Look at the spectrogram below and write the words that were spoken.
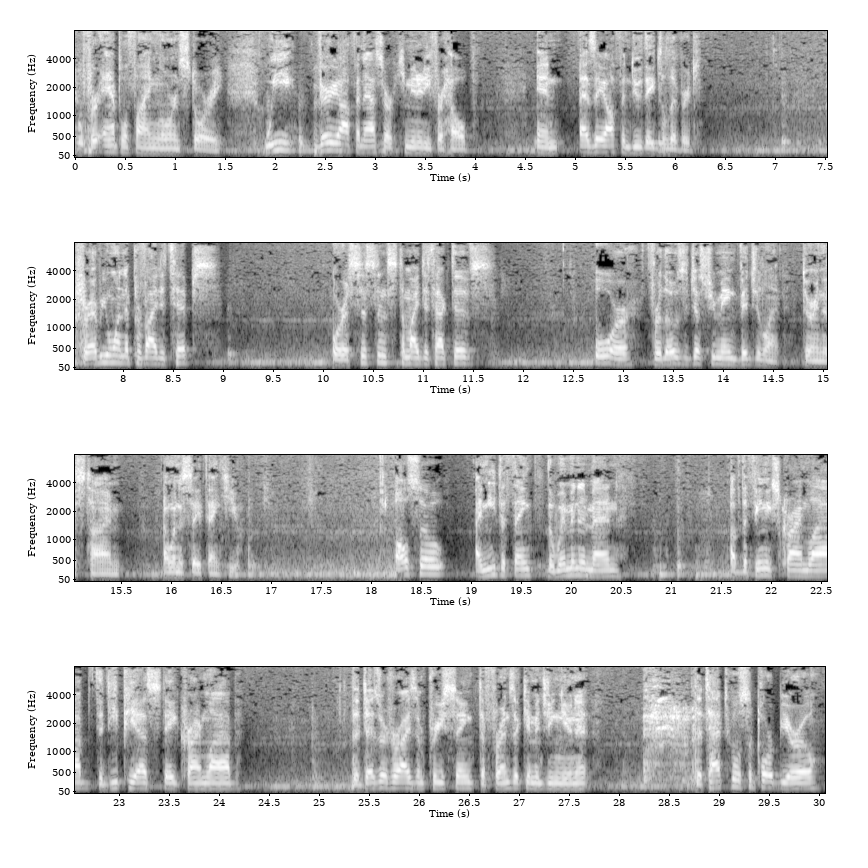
for amplifying Lauren's story. We very often ask our community for help, and as they often do, they delivered. For everyone that provided tips or assistance to my detectives, or for those who just remained vigilant during this time, I want to say thank you. Also, I need to thank the women and men of the Phoenix Crime Lab, the DPS State Crime Lab, the Desert Horizon Precinct, the Forensic Imaging Unit, the Tactical Support Bureau,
